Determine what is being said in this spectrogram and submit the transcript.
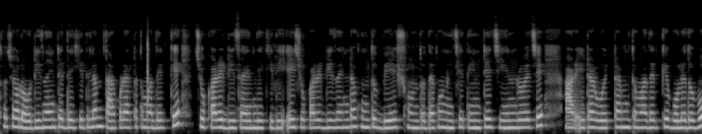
তো চলো ডিজাইনটা দেখিয়ে দিলাম। তারপরে একটা তোমাদেরকে চোকারের ডিজাইন দেখিয়ে দিই। এই চোকারের ডিজাইনটাও কিন্তু বেশ সুন্দর। দেখো, নিচে তিনটে চেন রয়েছে। আর এটার ওয়েটটা আমি তোমাদেরকে বলে দেবো।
